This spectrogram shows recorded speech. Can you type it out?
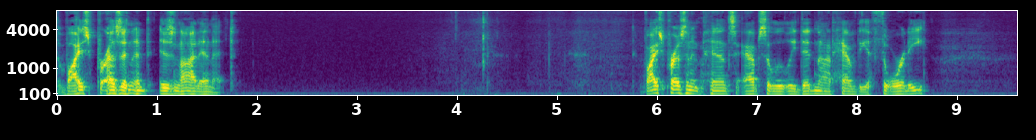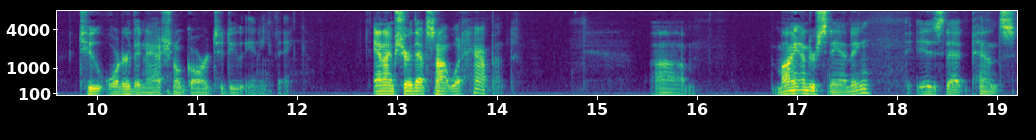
The vice president is not in it. Vice President Pence absolutely did not have the authority to order the National Guard to do anything. And I'm sure that's not what happened. Um, my understanding is that Pence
